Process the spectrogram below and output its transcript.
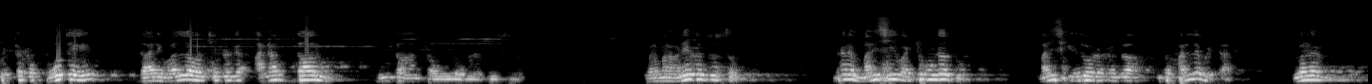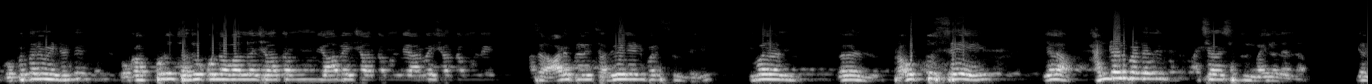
పెట్టకపోతే దాని వల్ల వచ్చేటువంటి అనర్థాలు ఇంకా అంత ఉండవు మనం చూస్తున్నాం. ఇవాళ మనం అనేకం చూస్తాం. ఎందుకంటే మనిషి వట్టి ఉండద్దు. మనిషికి ఏదో రకంగా ఇంత పనిలో పెట్టాలి. ఇవాళ గొప్పతనం ఏంటంటే ఒకప్పుడు చదువుకున్న వాళ్ళ శాతం యాభై శాతం ఉండే అరవై శాతం ఉండే అసలు ఆడపిల్లలు చదివేలేని పరిస్థితి ఉంది ఇవాళ ప్రౌడ్ టు సే ఇలా హండ్రెడ్ పర్సెంట్ అక్షరాస్యత మహిళలు ఇలా ఇలా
